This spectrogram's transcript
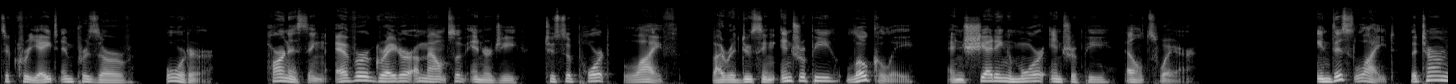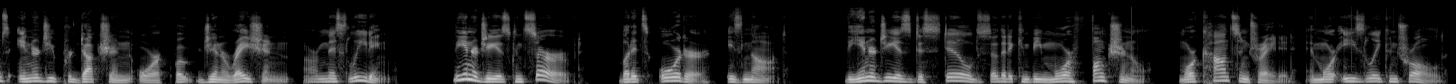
to create and preserve order, harnessing ever greater amounts of energy to support life by reducing entropy locally and shedding more entropy elsewhere. In this light, the terms energy production or, quote, generation are misleading. The energy is conserved, but its order is not. The energy is distilled so that it can be more functional more concentrated, and more easily controlled.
